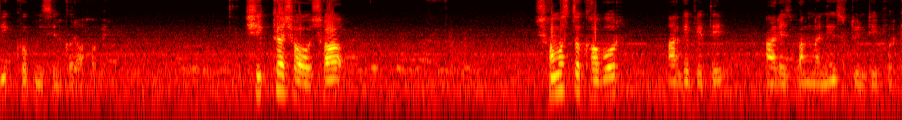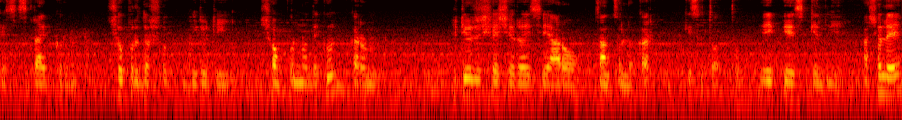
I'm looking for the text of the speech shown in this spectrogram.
বিক্ষোভ মিছিল করা হবে। শিক্ষাসহ সমস্ত খবর আগে পেতে R S Bangla news twenty ফোরকে সাবস্ক্রাইব করুন। সুপ্রদর্শক ভিডিওটি সম্পূর্ণ দেখুন, কারণ ভিডিওটির শেষে রয়েছে আরও চাঞ্চল্যকর কিছু তথ্য। এই পে স্কেল নিয়ে আসলে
